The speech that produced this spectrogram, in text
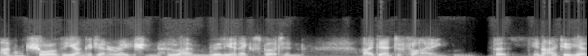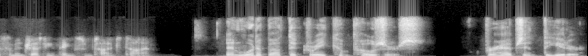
I'm not sure of the younger generation who I'm really an expert in identifying. But you know, I do hear some interesting things from time to time. And what about the great composers, perhaps in theater?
